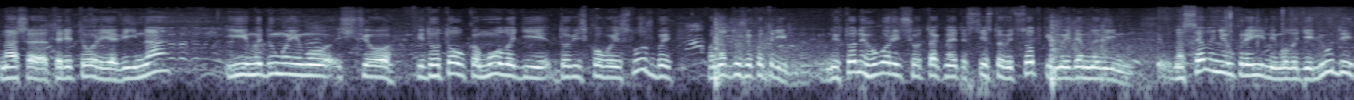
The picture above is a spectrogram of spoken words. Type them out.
наша територія війна, і ми думаємо, що підготовка молоді до військової служби вона дуже потрібна. Ніхто не говорить, що так знаєте, всі 100% ми йдемо на війну. Населення України, молоді люди.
